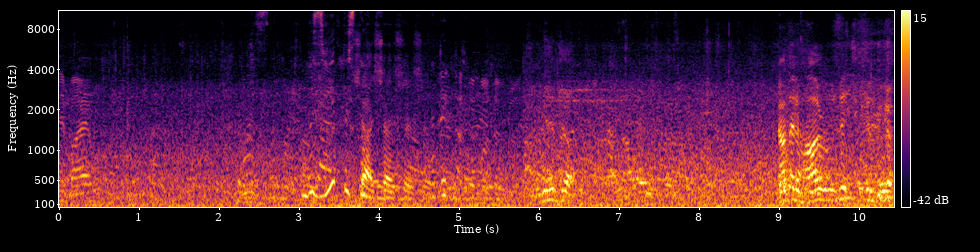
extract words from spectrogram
Знімаємо. Ви звідти Ща, ща, ща, ща. Ya da harbuza çıkıyor.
